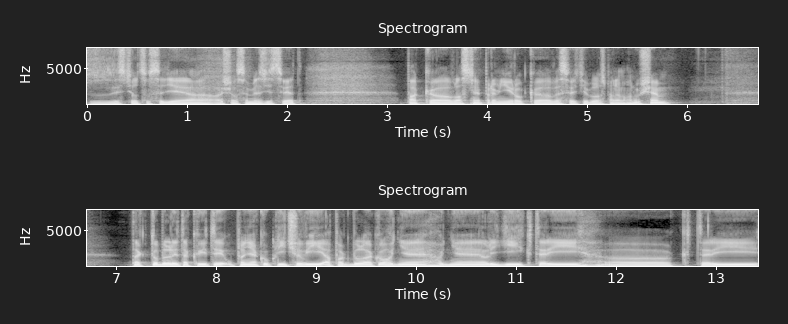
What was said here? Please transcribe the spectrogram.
zjistil, co se děje a, a šel jsem jezdit svět. Pak eh, vlastně první rok eh, ve světě byl s panem Hanušem, tak to byly takový ty úplně jako klíčový a pak bylo jako hodně, hodně lidí, který, eh, který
